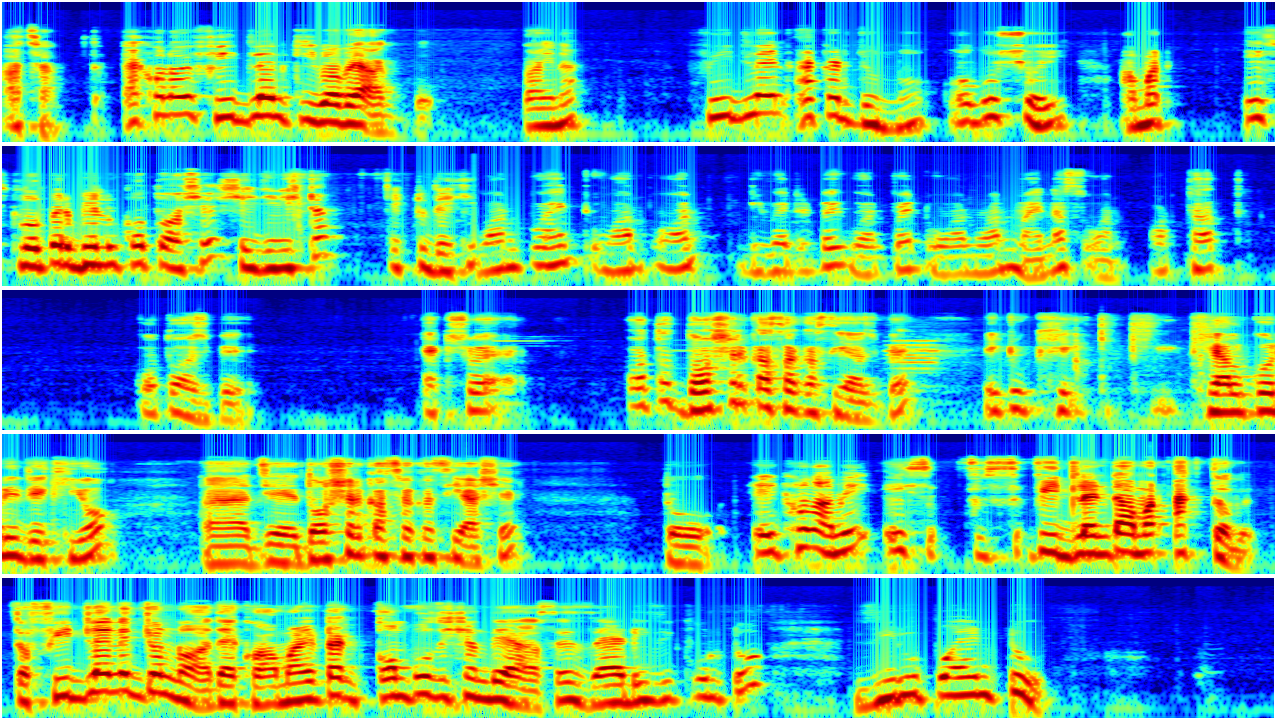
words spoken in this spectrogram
আচ্ছা এখন আমি ফিড লাইন কীভাবে আঁকবো? তাই না? ফিড লাইন আঁকার জন্য অবশ্যই আমার এই স্লোপের ভ্যালু কত আসে সেই জিনিসটা একটু দেখি। One point one one divided by one point one one minus one অর্থাৎ কত আসবে? একশো, অর্থাৎ দশের কাছাকাছি আসবে। একটু খেয়াল করি দেখিও। যে দশের কাছাকাছি আসে। তো এইখন আমি এই ফিড লাইনটা আমার আঁকতে হবে। তো ফিড লাইনের জন্য দেখো আমার একটা কম্পোজিশন দেওয়া আছে Z is equal to zero point two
